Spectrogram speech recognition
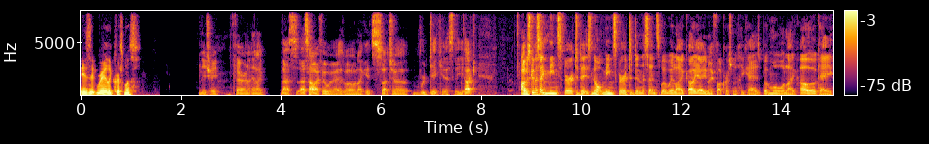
is it really Christmas? Literally, fair enough. That's that's how I feel with it as well. Like it's such a ridiculously like. I was gonna say mean spirited. It's not mean spirited in the sense where we're like, oh yeah, you know, fuck Christmas, who cares? But more like, oh okay,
